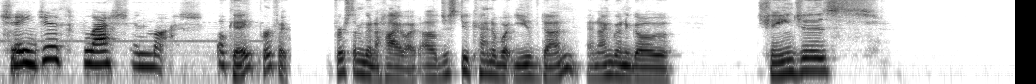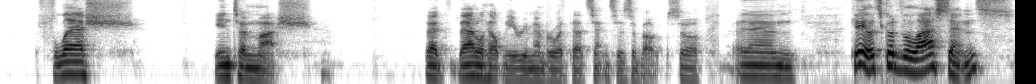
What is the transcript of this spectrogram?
Changes flesh and mush. Okay, perfect. First, I'm going to highlight. I'll just do kind of what you've done, and I'm going to go changes flesh into mush. That, that'll help me remember what that sentence is about. So, and Okay, let's go to the last sentence.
